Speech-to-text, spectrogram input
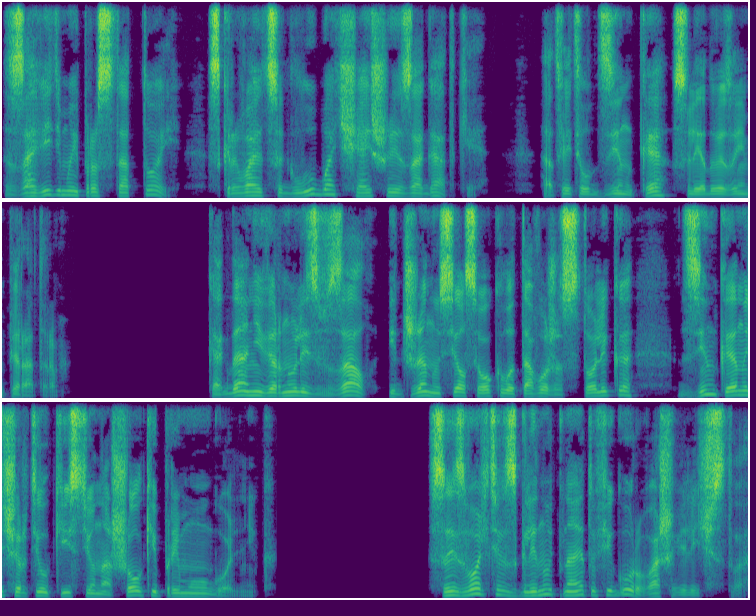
За видимой простотой скрываются глубочайшие загадки, ответил Цзинке, следуя за императором. Когда они вернулись в зал, и Джен уселся около того же столика, Цзинке начертил кистью на шелке прямоугольник. «Соизвольте взглянуть на эту фигуру, Ваше Величество.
